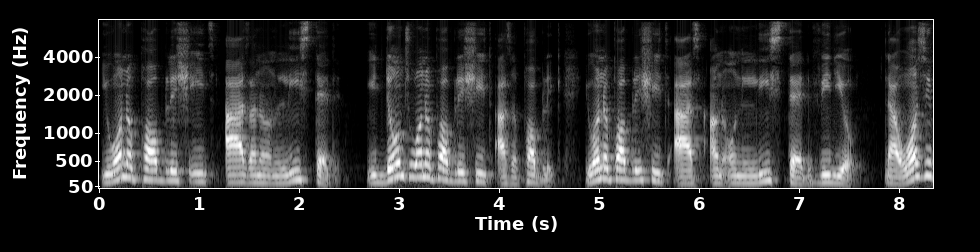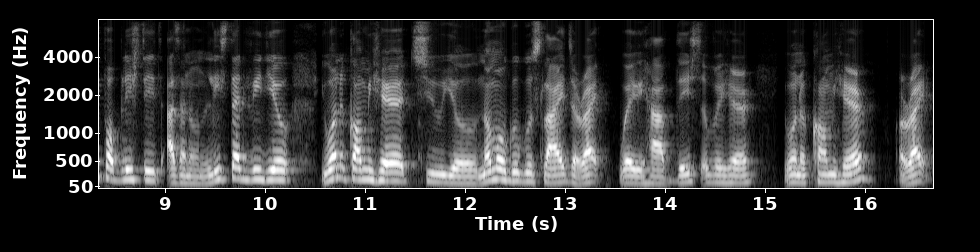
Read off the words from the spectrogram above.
you want to publish it as an unlisted. You don't want to publish it as a public. You want to publish it as an unlisted video. Now, once you've published it as an unlisted video, you want to come here to your normal Google Slides, all right, where you have this over here. You want to come here all right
